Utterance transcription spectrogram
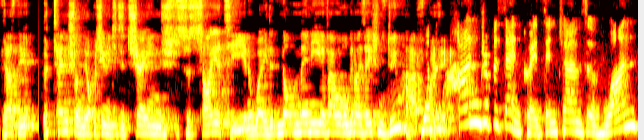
It has the potential and the opportunity to change society in a way that not many of our organisations do have, 100%, Chris, in terms of one,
